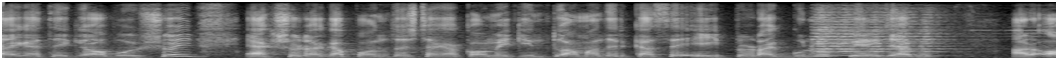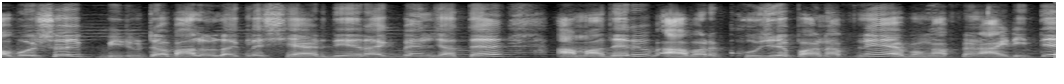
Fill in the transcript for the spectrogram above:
জায়গা থেকে অবশ্যই একশো টাকা, পঞ্চাশ টাকা কমে কিন্তু আমাদের কাছে এই প্রোডাক্টগুলো পেয়ে যাবেন আর অবশ্যই ভিডিওটা ভালো লাগলে শেয়ার দিয়ে রাখবেন যাতে আমাদের আবার খুঁজে পান আপনি এবং আপনার আইডিতে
